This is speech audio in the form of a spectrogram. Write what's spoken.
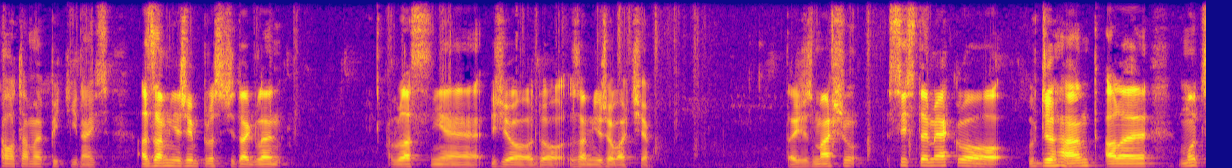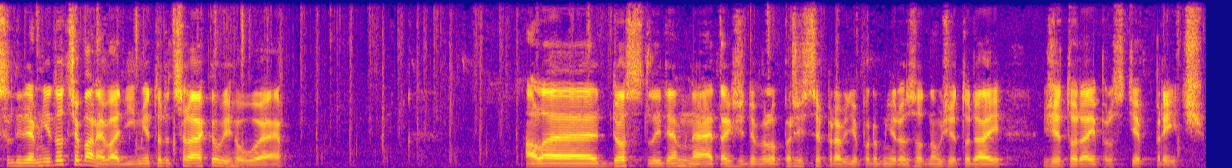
o oh, tam je pití, nice, a zaměřím prostě takhle vlastně, že jo, do zaměřovače. Takže zmášnu systém jako v The Hunt, ale moc lidem mě to třeba nevadí, mě to docela jako vyhovuje. Ale dost lidem ne, takže developeři se pravděpodobně rozhodnou, že to dají že to dají prostě pryč.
